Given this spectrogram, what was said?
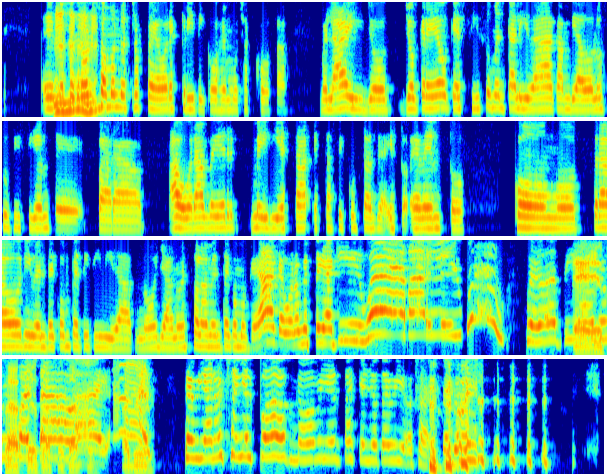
eh, nosotros somos nuestros peores críticos en muchas cosas, ¿verdad? Y yo, yo creo que sí su mentalidad ha cambiado lo suficiente para ahora ver maybe esta, estas circunstancias, estos eventos con otro nivel de competitividad, ¿no? Ya no es solamente como que, ah, qué bueno que estoy aquí, ¡Wee, party! ¡Woo! Buenos días, exacto, no me exacto, exacto. Ah, te vi anoche en el pub, no mientas que yo te vi, o sea,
